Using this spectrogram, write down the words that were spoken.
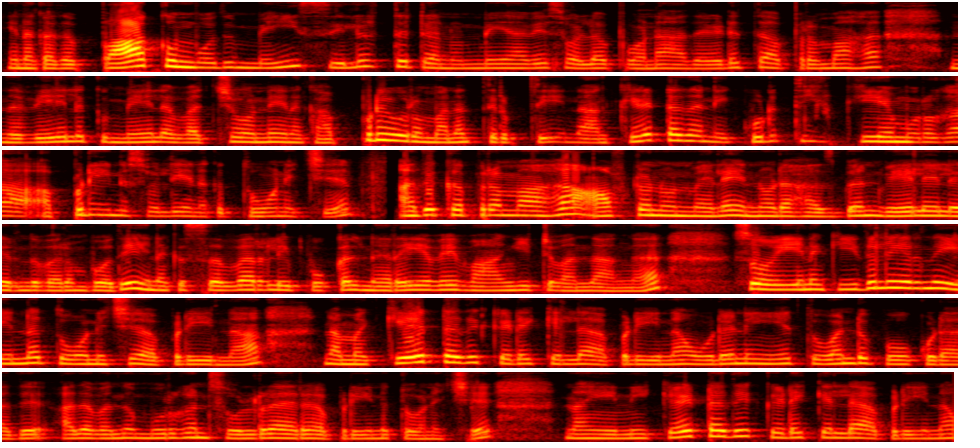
எனக்கு அதை பார்க்கும்போது மெய் சிலிர்த்துட்டேன் உண்மையாகவே சொல்ல போனால் அதை எடுத்து அப்புறமாக அந்த வேலுக்கு மேலே வச்சோன்னே எனக்கு அப்படி ஒரு மன திருப்தி. நான் கேட்டதை நீ கொடுத்திருக்கியே முருகா அப்படின்னு சொல்லி எனக்கு தோணுச்சு. அதுக்கப்புறமாக ஆஃப்டர்நூன் மேலே என்னோட ஹஸ்பண்ட் வேலையிலேருந்து வரும்போது எனக்கு செவ்வரளி பூக்கள் நிறையவே வாங்கிட்டு வந்தாங்க. ஸோ எனக்கு இதிலேருந்து என்ன தோணுச்சு அப்படின்னா நம்ம கேட்டது கிடைக்கல அப்படின்னா உடனேயே துவண்டு போகக்கூடாது. அதை வந்து முருகன் சொல்கிறாரு அப்படின்னு தோணுச்சு. நான் நீ கேட்டது கிடைக்கல அப்படின்னா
